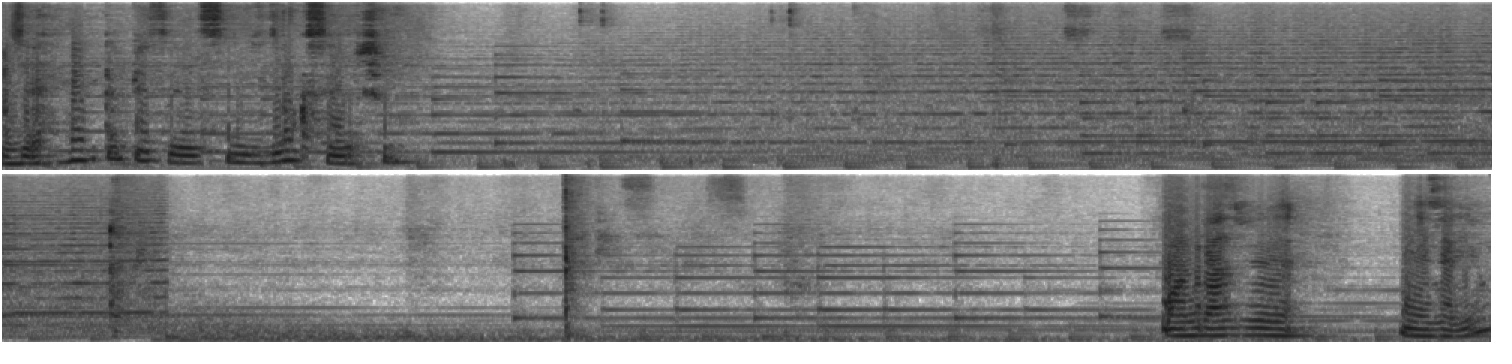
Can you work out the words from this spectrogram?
Друзья, капец, я с ним сделку совершил. Он разве не залил?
